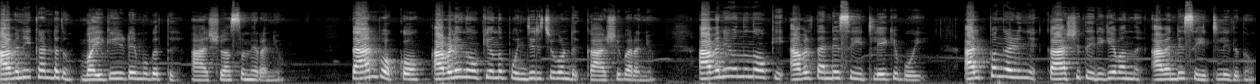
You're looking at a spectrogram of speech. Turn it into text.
അവനെ കണ്ടതും വൈകയുടെ മുഖത്ത് ആശ്വാസം നിറഞ്ഞു. താൻ പൊക്കോ? അവളെ നോക്കിയൊന്ന് പുഞ്ചിരിച്ചുകൊണ്ട് കാശി പറഞ്ഞു. അവനെ ഒന്ന് നോക്കി അവൾ തന്റെ സീറ്റിലേക്ക് പോയി. അല്പം കഴിഞ്ഞ് കാശി തിരികെ വന്ന് അവന്റെ സീറ്റിലിരുന്നു.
